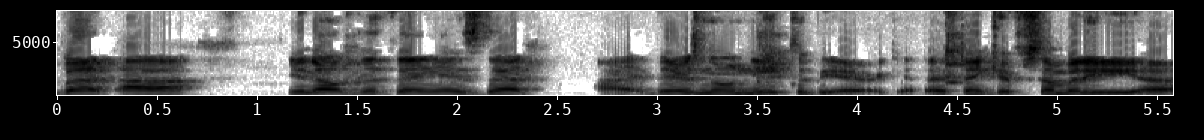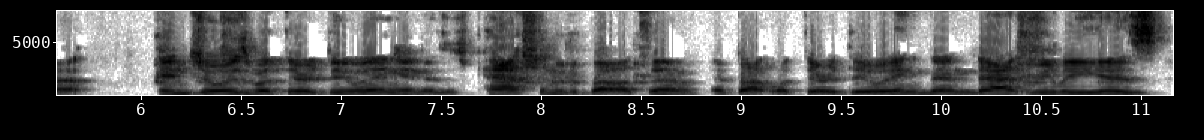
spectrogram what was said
but uh, you know, the thing is that I, there's no need to be arrogant. I think if somebody uh, enjoys what they're doing and is passionate about them about what they're doing, then that really is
